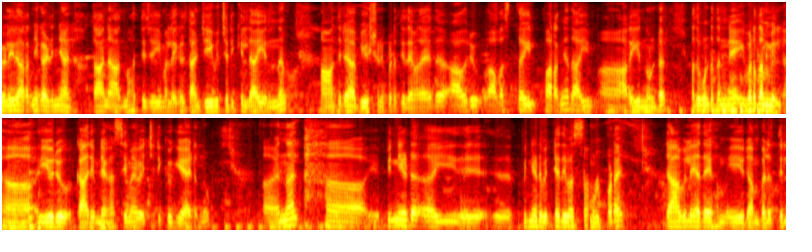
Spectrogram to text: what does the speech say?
വെളിയിൽ അറിഞ്ഞു കഴിഞ്ഞാൽ താൻ ആത്മഹത്യ ചെയ്യും അല്ലെങ്കിൽ താൻ ജീവിച്ചിരിക്കില്ല എന്ന് ആതിര ഭീഷണിപ്പെടുത്തിയത്. അതായത് ആ ഒരു അവസ്ഥയിൽ പറഞ്ഞതായും അറിയുന്നുണ്ട്. അതുകൊണ്ട് തന്നെ ഇവർ തമ്മിൽ ഈ ഒരു കാര്യം രഹസ്യമായി വെച്ചിരിക്കുകയായിരുന്നു. എന്നാൽ പിന്നീട് ഈ പിന്നീട് പിറ്റേ ദിവസം ഉൾപ്പെടെ രാവിലെ അദ്ദേഹം ഈ ഒരു അമ്പലത്തിൽ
